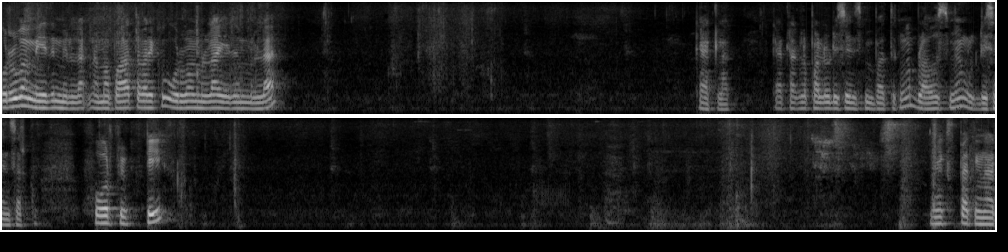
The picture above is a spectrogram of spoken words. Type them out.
உருவம் எதுவும் இல்லை. நம்ம பார்த்த வரைக்கும் உருவம் இல்லை எதுவும் இல்லை. கேட்லாக் கேட்லாகில் பல்லு டிசைன்ஸுமே பார்த்துக்கோங்க ப்ளவுஸுமே உங்களுக்கு டிசைன்ஸாக இருக்கும். ஃபோர் ஃபிஃப்டி நெக்ஸ்ட் பார்த்தீங்கன்னா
